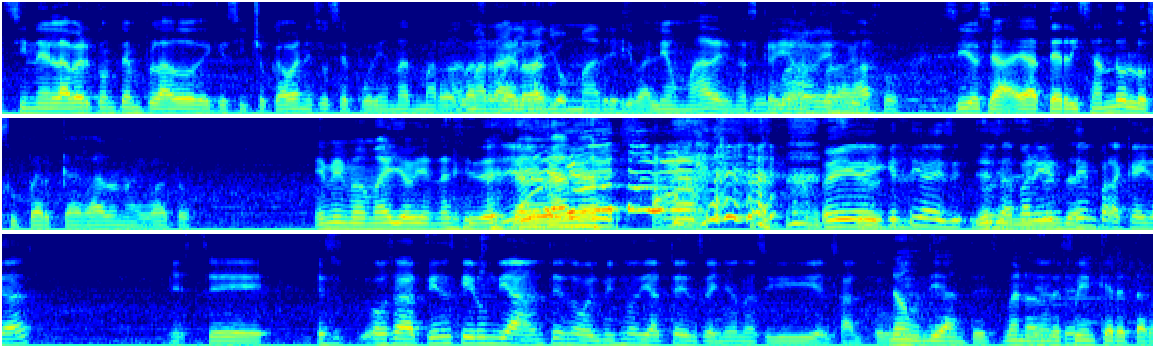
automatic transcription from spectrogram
Sin el haber contemplado de que si chocaban eso se podían amarrar, Amarrar las y cuerdas valió madre. y valió madre, nos No caíamos para abajo. Sí, o sea, aterrizando lo super cagaron al vato. Y mi mamá y yo bien así de. Oye, oye, ¿qué te iba a decir? O sea, para irte en paracaídas, este, es, o sea, tienes que ir un día antes o el mismo día te enseñan así el salto. No, un día antes. Bueno, ¿Un día donde fui en Querétaro.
